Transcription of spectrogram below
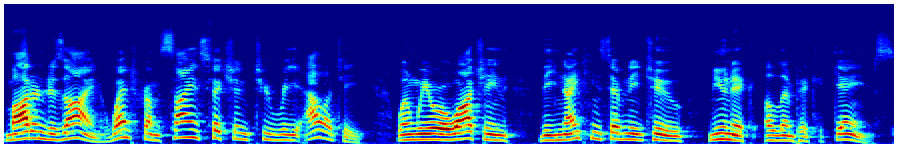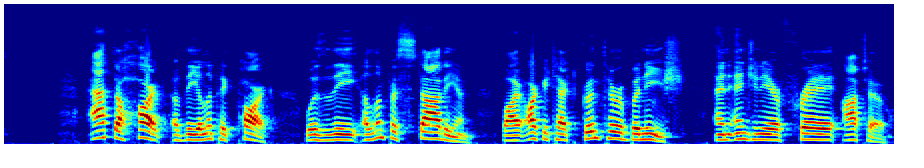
modern design went from science fiction to reality when we were watching the 1972 Munich Olympic Games. At the heart of the Olympic Park was the Olympiastadion by architect Gunther Behnisch and engineer Frei Otto.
